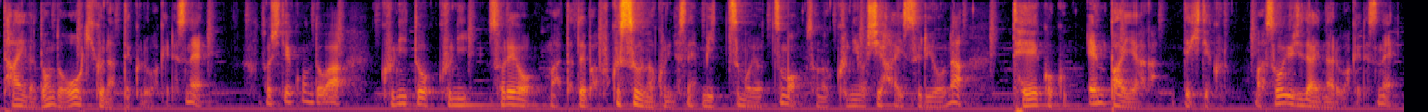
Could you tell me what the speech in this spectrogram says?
単位がどんどん大きくなってくるわけですね。そして今度は国と国それを、まあ、例えば複数の国ですね。3つも4つもその国を支配するような帝国エンパイアができてくる、まあ、そういう時代になるわけですね。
